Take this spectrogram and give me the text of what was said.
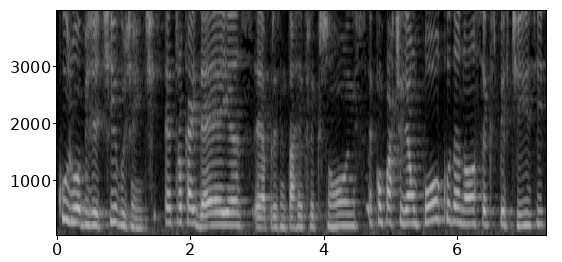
cujo objetivo, gente, é trocar ideias, é apresentar reflexões, é compartilhar um pouco da nossa expertise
